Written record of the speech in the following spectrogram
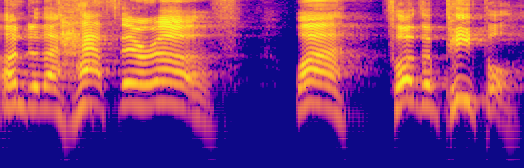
under the half thereof. Why? For the people.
